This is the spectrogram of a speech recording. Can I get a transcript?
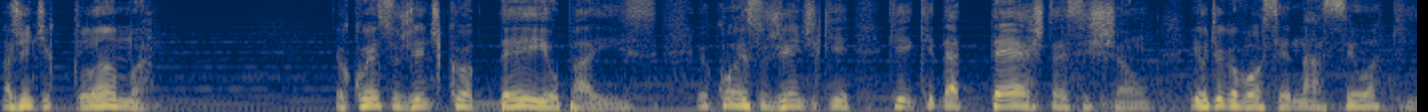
a gente clama. Eu conheço gente que odeia o país. Eu conheço gente que, que, que, detesta esse chão. E eu digo a você: nasceu aqui.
